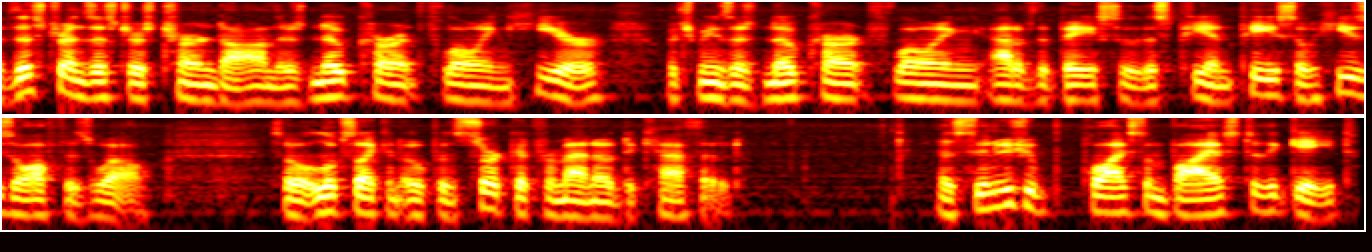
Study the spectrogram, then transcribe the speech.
If this transistor is turned on, there's no current flowing here, which means there's no current flowing out of the base of this PNP, so he's off as well. So it looks like an open circuit from anode to cathode. As soon as you apply some bias to the gate,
